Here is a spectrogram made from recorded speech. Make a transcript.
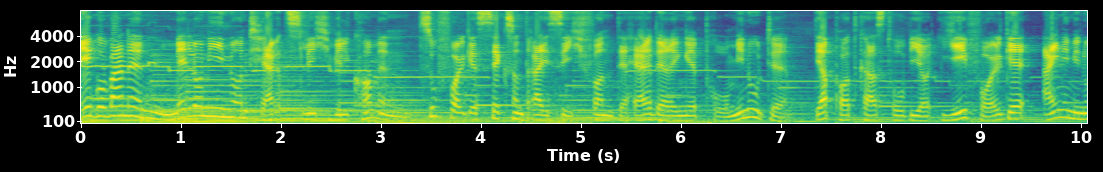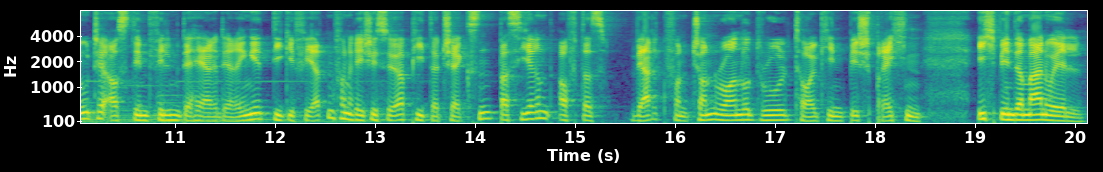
Megovanen, Melonin und herzlich willkommen zu Folge 36 von Der Herr der Ringe pro Minute. Der Podcast, wo wir je Folge eine Minute aus dem Film Der Herr der Ringe, Die Gefährten von Regisseur Peter Jackson, basierend auf das Werk von John Ronald Rule Tolkien besprechen. Ich bin der Manuel.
